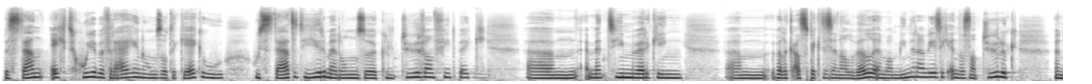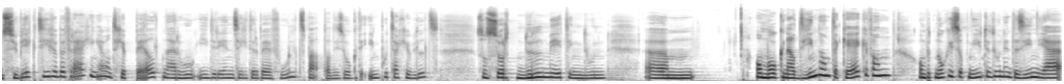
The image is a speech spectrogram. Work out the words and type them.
bestaan echt goede bevragingen om zo te kijken hoe, hoe staat het hier met onze cultuur van feedback, ehm, met teamwerking. Ehm, welke aspecten zijn al wel en wat minder aanwezig? En dat is natuurlijk een subjectieve bevraging, hè, want je peilt naar hoe iedereen zich erbij voelt. Maar dat is ook de input dat je wilt. Zo'n soort nulmeting doen. Ehm, om ook nadien dan te kijken van, om het nog eens opnieuw te doen en te zien, ja,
